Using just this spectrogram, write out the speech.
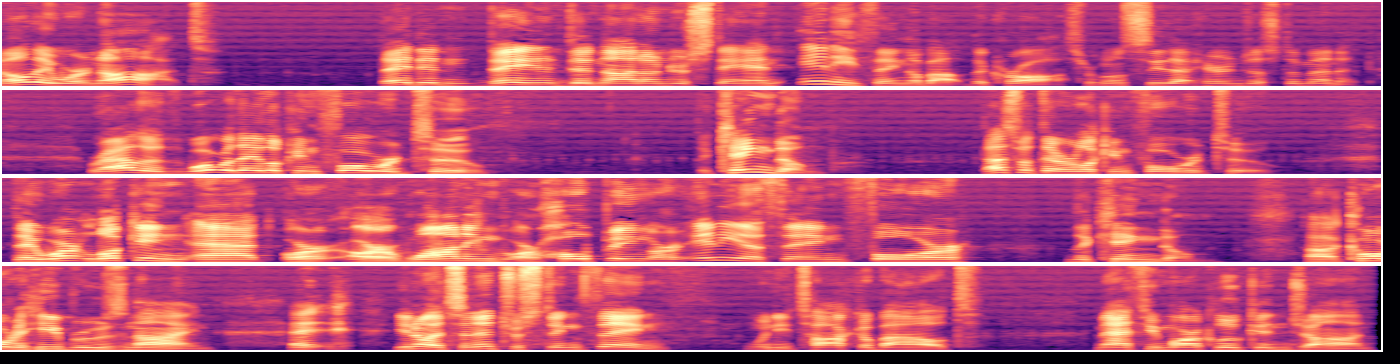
No, they were not. They didn't they did not understand anything about the cross. We're going to see that here in just a minute. Rather, what were they looking forward to? The kingdom. That's what they were looking forward to. They weren't looking at or, or wanting or hoping or anything for the kingdom. Uh, come over to Hebrews 9. And, you know, it's an interesting thing when you talk about Matthew, Mark, Luke, and John.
